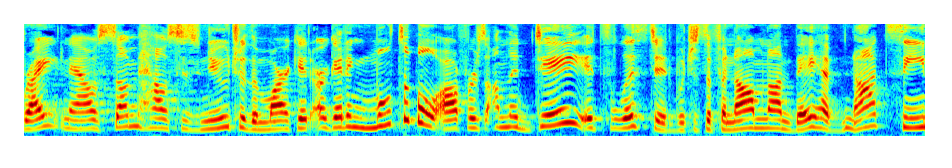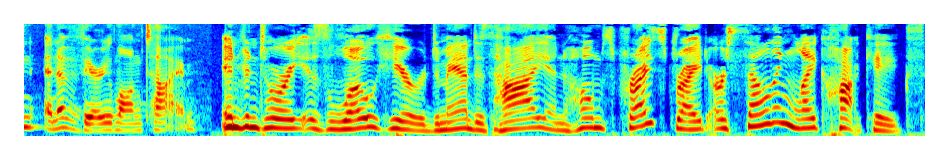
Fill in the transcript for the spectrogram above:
right now some houses new to the market are getting multiple offers on the day it's listed, which is a phenomenon they have not seen in a very long time. Inventory is low here, demand is high, and homes priced right are selling like hotcakes.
